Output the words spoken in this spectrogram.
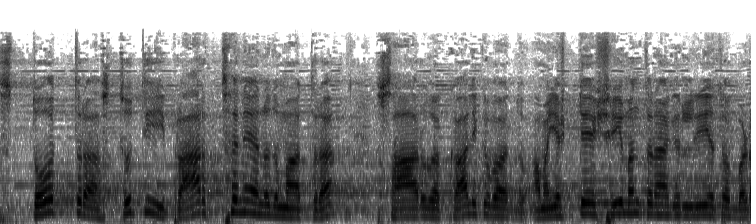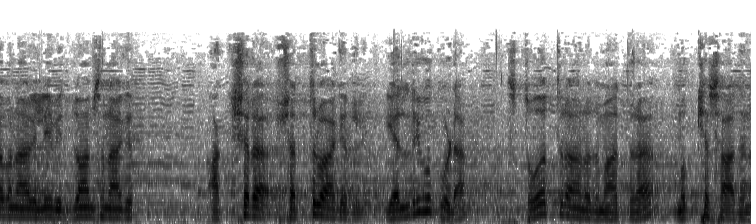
ಸ್ತೋತ್ರ, ಸ್ತುತಿ, ಪ್ರಾರ್ಥನೆ ಅನ್ನೋದು ಮಾತ್ರ ಸಾರ್ವಕಾಲಿಕವಾದ್ದು. ಅವ ಎಷ್ಟೇ ಶ್ರೀಮಂತನಾಗಿರಲಿ ಅಥವಾ ಬಡವನಾಗಲಿ ವಿದ್ವಾಂಸನಾಗಿರಲಿ ಅಕ್ಷರ ಶತ್ರು ಆಗಿರಲಿ, ಎಲ್ರಿಗೂ ಕೂಡ ಸ್ತೋತ್ರ ಅನ್ನೋದು ಮಾತ್ರ ಮುಖ್ಯ ಸಾಧನ.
